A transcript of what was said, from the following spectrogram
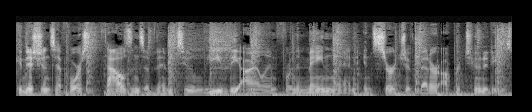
Conditions have forced thousands of them to leave the island for the mainland in search of better opportunities.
